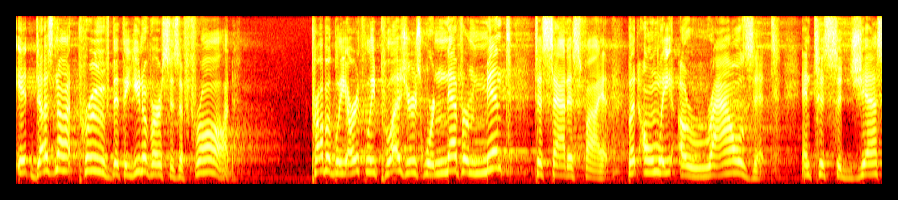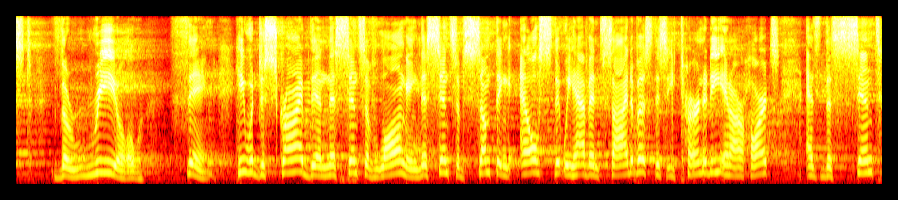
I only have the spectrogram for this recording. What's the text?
it does not prove that the universe is a fraud. Probably earthly pleasures were never meant to satisfy it, but only arouse it and to suggest the real thing. He would describe then this sense of longing, this sense of something else that we have inside of us, this eternity in our hearts, as the scent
